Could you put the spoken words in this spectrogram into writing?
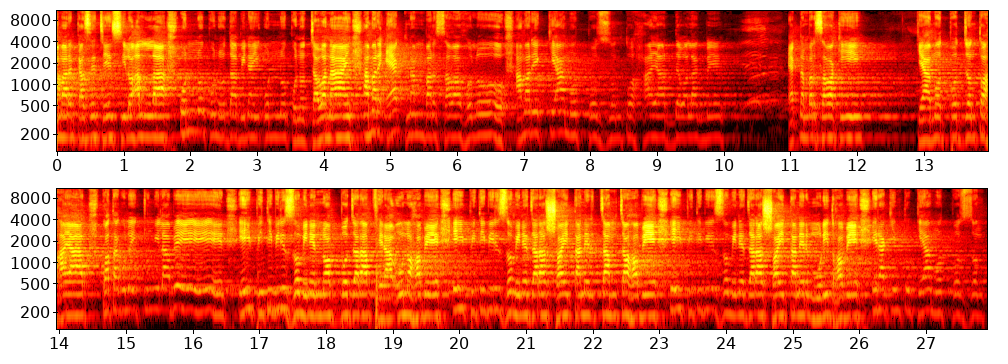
আমার কাছে চেয়েছিল আল্লাহ, অন্য কোনো দাবি নাই, অন্য কোনো চাওয়া নাই। আমার এক নাম্বার চাওয়া হলো, আমার কেয়ামত পর্যন্ত হায়াত দেওয়া লাগবে। এক নাম্বার চাওয়া কি? কেয়ামত পর্যন্ত হায়াত, কথাগুলো একটু মিলাবেন। এই পৃথিবীর জমিনে নব্য যারা ফেরাউন হবে, এই পৃথিবীর জমিনে যারা শয়তানের চামচা হবে, এই পৃথিবীর জমিনে যারা শয়তানের মুরিদ হবে, এরা কিন্তু কেয়ামত পর্যন্ত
